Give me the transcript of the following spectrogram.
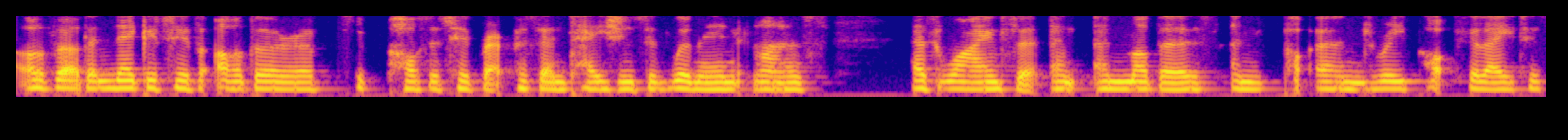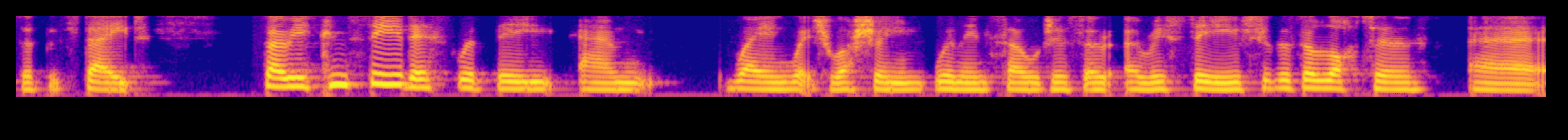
other, the negative other of positive representations of women as as wives and, and mothers and and repopulators of the state. So you can see this with the um, way in which Russian women soldiers are, are received. So there's a lot of uh,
